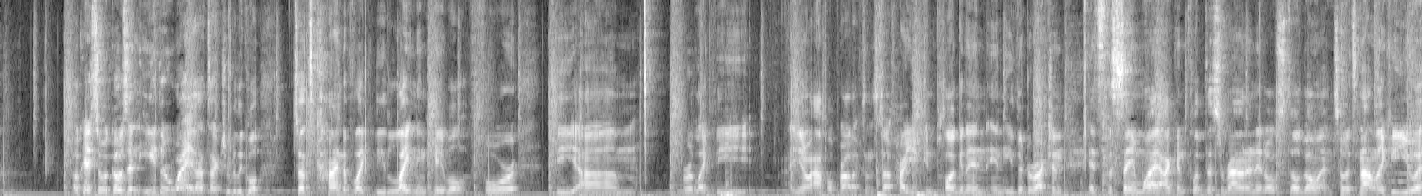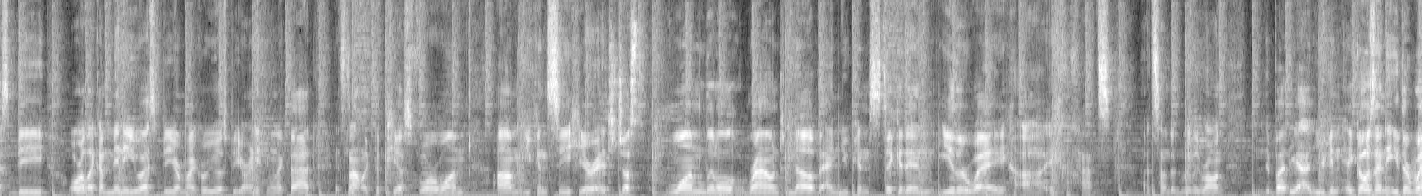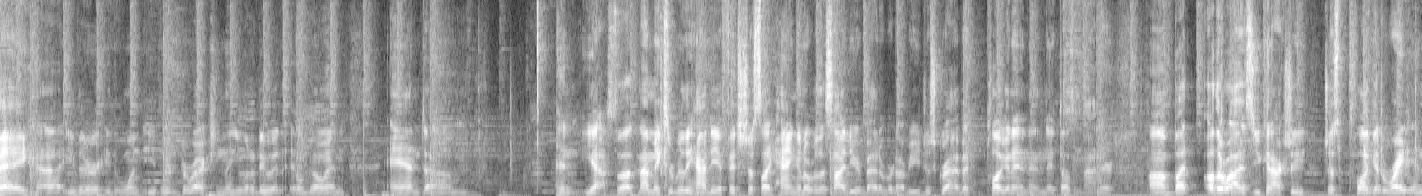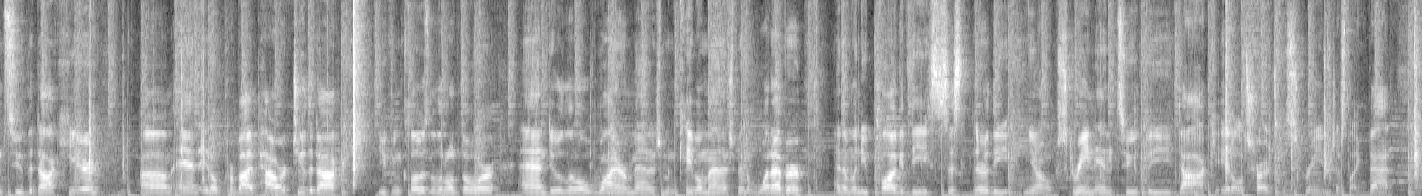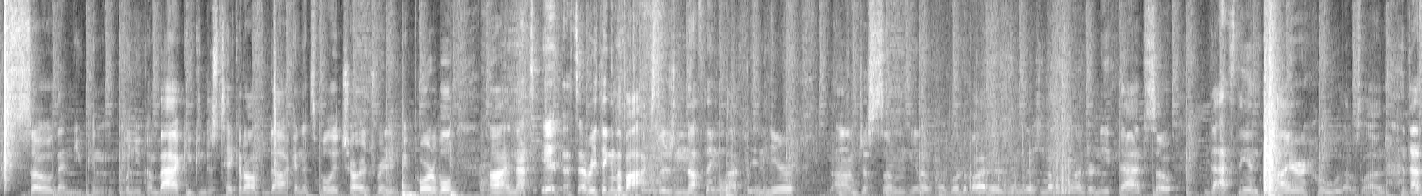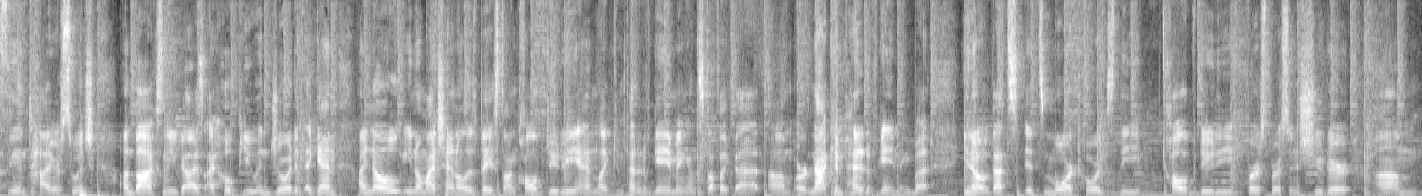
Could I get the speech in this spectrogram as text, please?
okay so it goes in either way. That's actually really cool. So that's kind of like the lightning cable for the um for like the you know Apple products and stuff how you can plug it in in either direction. It's the same way. I can flip this around and it'll still go in. So it's not like a USB or like a mini USB or micro USB or anything like that. It's not like the PS4 one. Um, you can see here it's just one little round nub and you can stick it in either way. Uh, that's that sounded really wrong. But yeah you can it goes in either way. Uh, either either one either direction that you want to do it it'll go in. And um, and yeah so that, that, makes it really handy if it's just like hanging over the side of your bed or whatever. You just grab it plug it in and it doesn't matter. Um, but otherwise you can actually just plug it right into the dock here um, and it'll provide power to the dock. You can close the little door and do a little wire management cable management whatever. And then when you plug the or the you know screen into the dock it'll charge the screen just like that so then you can when you come back you can just take it off the dock and it's fully charged ready to be portable. Uh, and that's it. That's everything in the box. There's nothing left in here. Um, just some you know cardboard dividers and there's nothing underneath that. So that's the entire oh that was loud. That's the entire switch unboxing you guys. I hope you enjoyed it. Again I know you know my channel is based on Call of Duty and like competitive gaming and stuff like that. Um, or not competitive gaming but you know that's it's more towards the Call of Duty first person shooter um,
